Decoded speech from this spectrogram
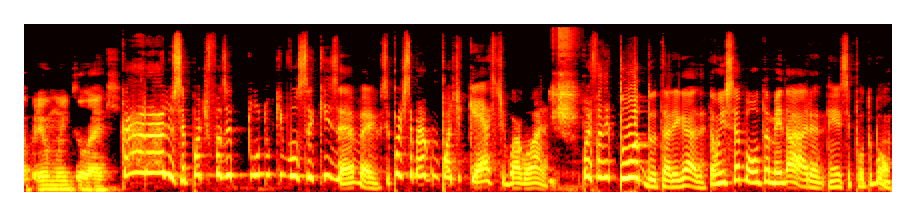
Abriu muito leque. Caralho, você pode fazer tudo o que você quiser, velho. Você pode trabalhar com podcast igual agora. Pode fazer tudo, tá ligado? Então isso é bom também da área. Tem esse ponto bom.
